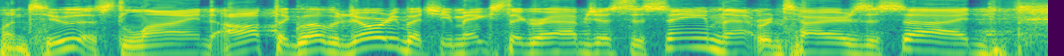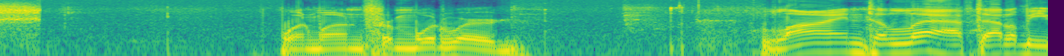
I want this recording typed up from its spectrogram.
One two, that's lined off the glove of Doherty, but she makes the grab just the same. That retires the side. One one from Woodward. Line to left, that'll be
